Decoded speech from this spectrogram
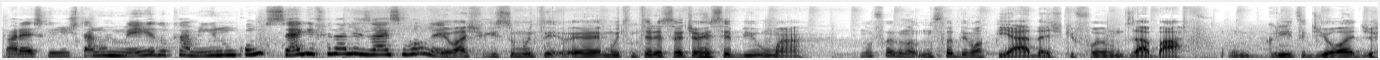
Parece que a gente tá no meio do caminho e não consegue finalizar esse rolê. Eu acho que isso muito, é muito interessante. Eu recebi uma. Não foi, não foi bem uma piada, acho que foi um desabafo, um grito de ódio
